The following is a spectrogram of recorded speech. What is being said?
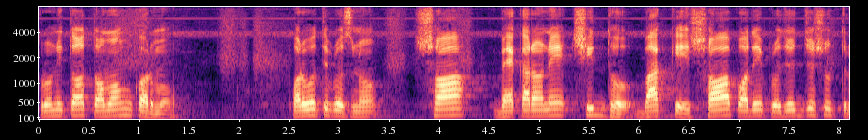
প্রণীত তমং কর্ম। পরবর্তী প্রশ্ন, স ব্যাকরণে সিদ্ধ বাক্যে স পদে প্রযোজ্য সূত্র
